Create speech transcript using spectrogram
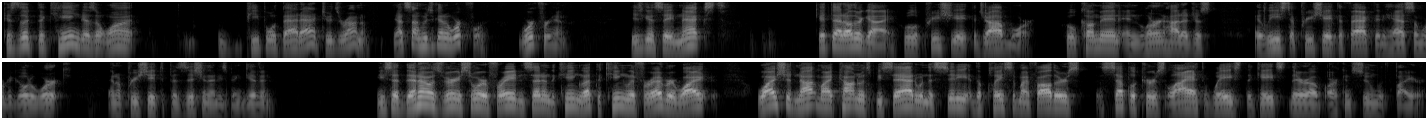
Because look, the king doesn't want people with bad attitudes around him. That's not who's going to work for. Work for him. He's going to say, next, get that other guy who will appreciate the job more, who will come in and learn how to just at least appreciate the fact that he has somewhere to go to work and appreciate the position that he's been given. He said, Then I was very sore afraid and said unto the king, Let the king live forever. Why, why should not my countenance be sad when the city, the place of my father's sepulchres lieth waste, the gates thereof are consumed with fire?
